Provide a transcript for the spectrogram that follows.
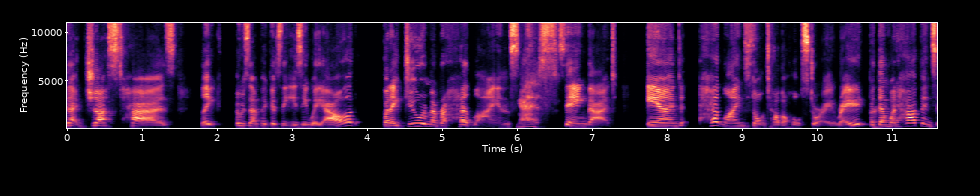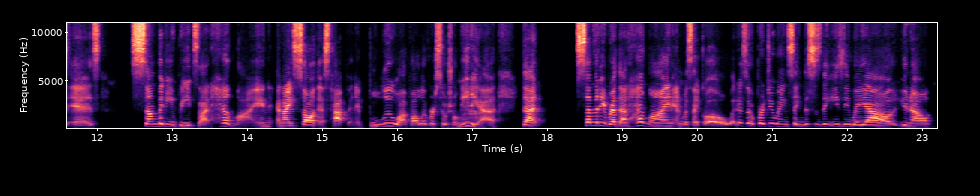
that just has like ozempic is the easy way out but i do remember headlines yes saying that and headlines don't tell the whole story right but right. then what happens is somebody reads that headline and i saw this happen it blew up all over social media that somebody read that headline and was like, oh, what is Oprah doing? Saying this is the easy way out, you know?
